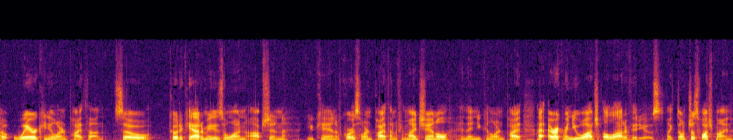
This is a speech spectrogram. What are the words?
oh, where can you learn Python? So Codecademy is one option you can, of course, learn Python from my channel, and then you can learn Python. I, recommend you watch a lot of videos. Like, don't just watch mine.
